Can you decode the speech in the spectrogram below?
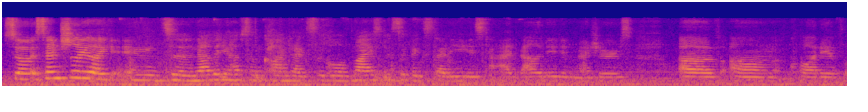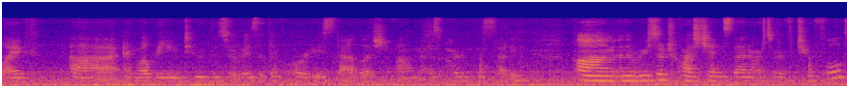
so essentially, like, and so now that you have some context, the goal of my specific study is to add validated measures of um, quality of life uh, and well-being to the surveys that they've already established um, as part of the study. Um, and the research questions then are sort of twofold.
